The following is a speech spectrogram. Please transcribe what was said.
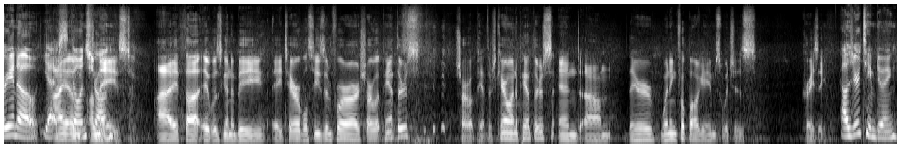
3 and 0. Yes, I am going strong. amazed. I thought it was going to be a terrible season for our Charlotte Panthers, Charlotte Panthers, Carolina Panthers, and um, they're winning football games, which is crazy. How's your team doing?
